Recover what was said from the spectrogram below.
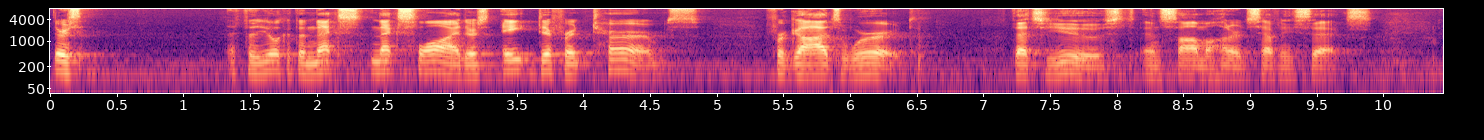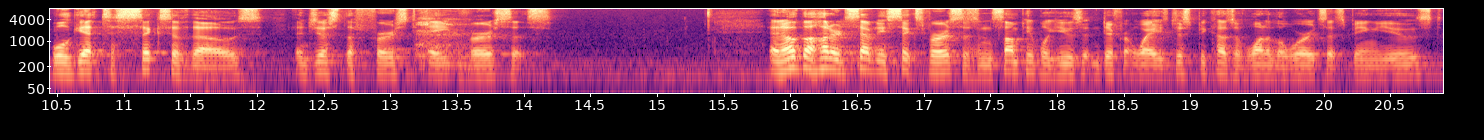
There's, if you look at the next, next slide, there's eight different terms for God's word that's used in Psalm 176. We'll get to six of those in just the first eight verses. And of the 176 verses, and some people use it in different ways just because of one of the words that's being used,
